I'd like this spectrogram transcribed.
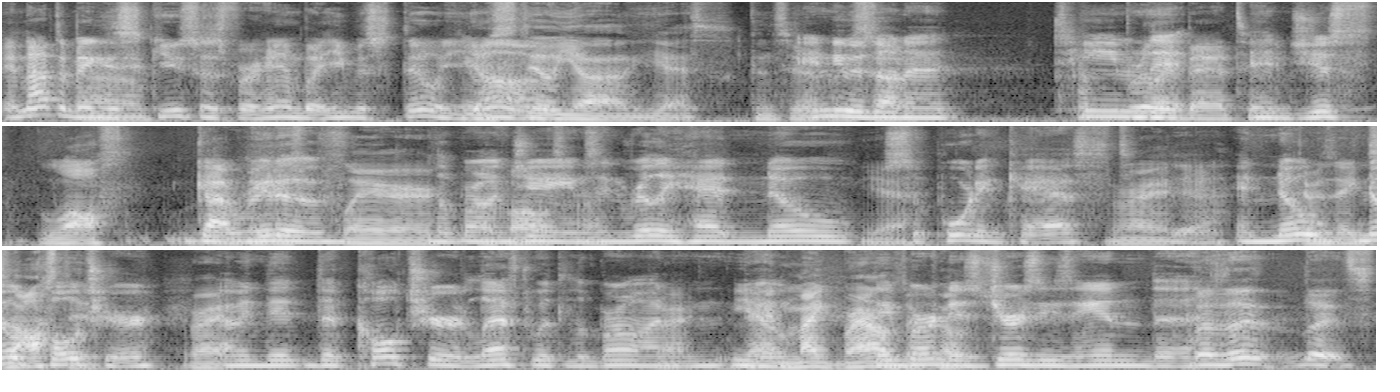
And not to make Um, excuses for him, but he was still He young. was still young, yes. Considering And he was on a team really that bad team. had just lost got rid of player LeBron of James time. and really had no Yeah. supporting cast right, Yeah. and no no culture. right. I mean, the the culture left with LeBron. right. They You had know, Mike Brown. they burned his jerseys and the. But let, let's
